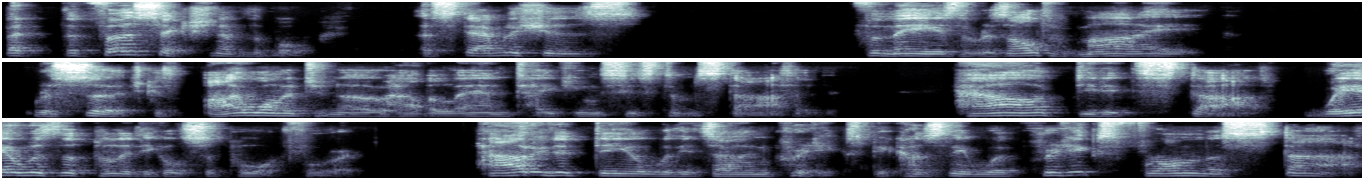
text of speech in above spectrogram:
but the first section of the book establishes, for me, as the result of my research, because I wanted to know how the land taking system started. How did it start? Where was the political support for it? How did it deal with its own critics? Because there were critics from the start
